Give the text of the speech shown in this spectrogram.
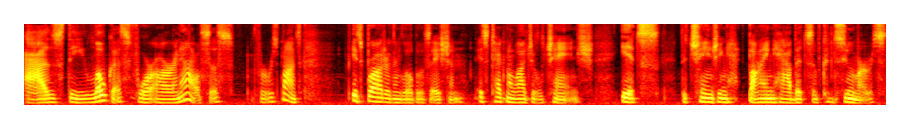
as the locus for our analysis for response. It's broader than globalization. It's technological change. It's the changing buying habits of consumers.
